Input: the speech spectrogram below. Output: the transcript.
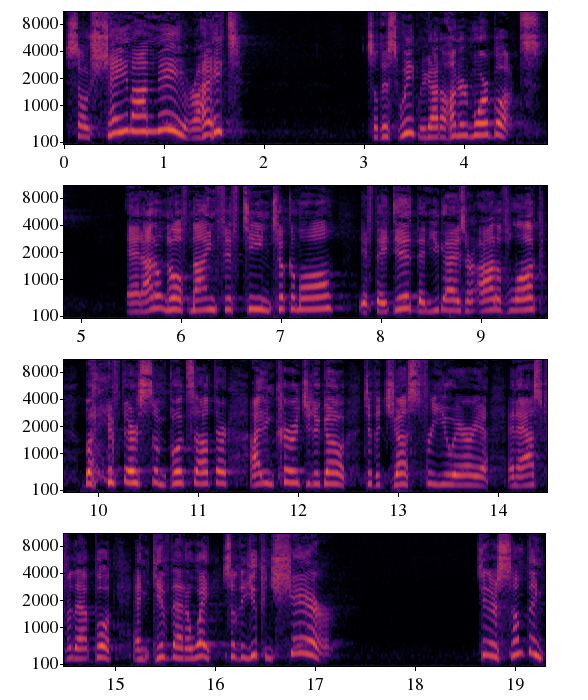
So shame on me, right? So this week we got 100 more books. And I don't know if 915 took them all. If they did, then you guys are out of luck. But if there's some books out there, I'd encourage you to go to the Just For You area and ask for that book and give that away so that you can share. See, there's something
